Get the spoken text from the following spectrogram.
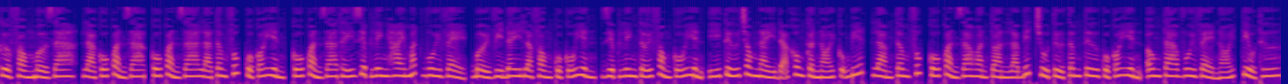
Cửa phòng mở ra, là cố quản gia, cố quản gia là tâm phúc của có hiền, cố quản gia thấy Diệp Linh hai mắt vui vẻ, bởi vì đây là phòng của cố hiền, Diệp Linh tới phòng cố hiền, ý tứ trong này đã không cần nói cũng biết, làm tâm phúc, cố quản gia hoàn toàn là biết chủ tử tâm tư của có hiền, ông ta vui vẻ nói, tiểu thư,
